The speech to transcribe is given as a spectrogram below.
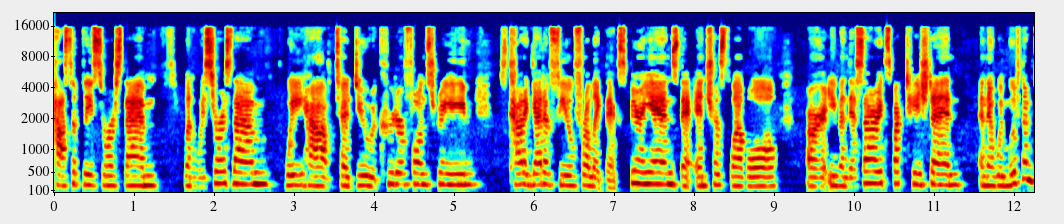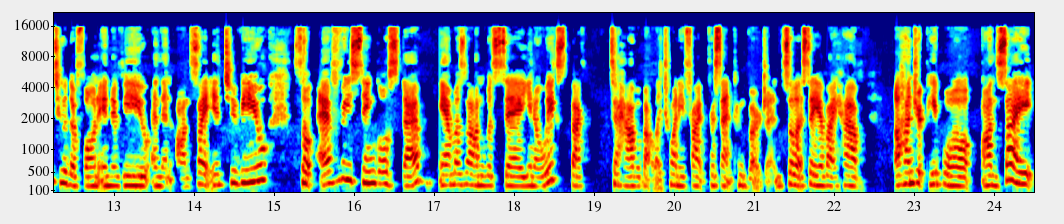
passively source them. When we source them, we have to do recruiter phone screen, kind of get a feel for like the experience, their interest level, or even their salary expectation. And then we move them to the phone interview and then on site interview. So every single step, Amazon would say, you know, we expect to have about like 25% conversion. So let's say if I have 100 people on site,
